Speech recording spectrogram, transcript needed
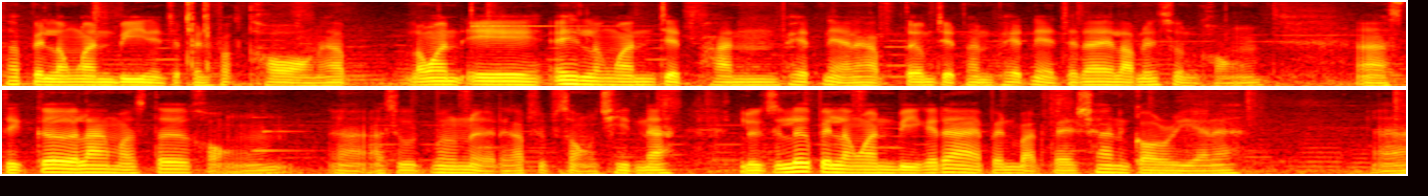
ถ้าเป็นรางวัล B เนี่ยจะเป็นฟักทองนะครับ รางวัล A เอ้ยรางวัล 7,000 เพชรเนี่ยนะครับ เติม 7,000 เพชรเนี่ยจะได้รับในส่วนของอสติกเกอร์ร่างมาสเตอร์ของอาซูดเมืองเนิดนะครับ 12 ชิ้นนะ หรือจะเลือกเป็นรางวัล B ก็ได้ เป็นบัตรแฟชั่นกอเรียนะ อ่า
